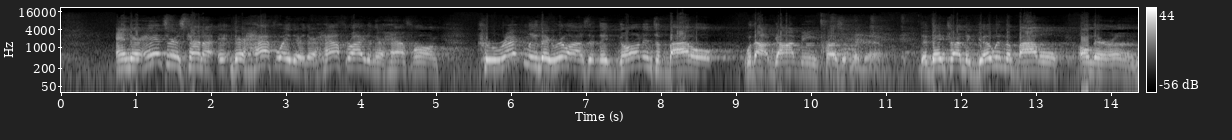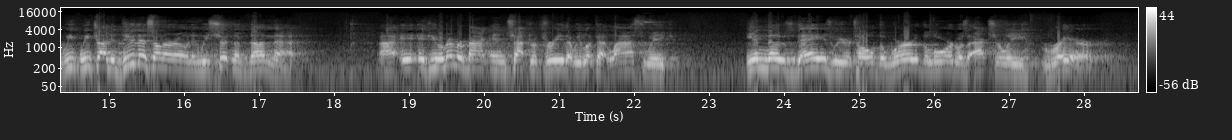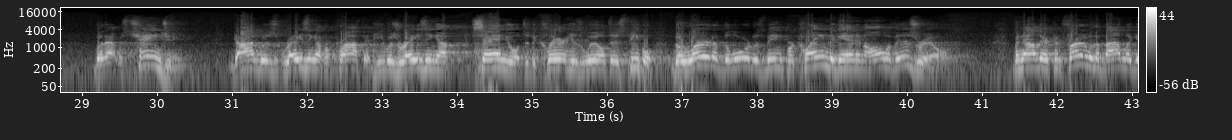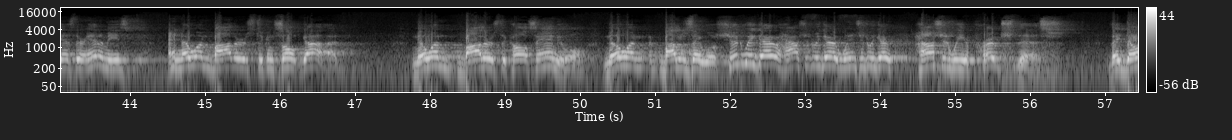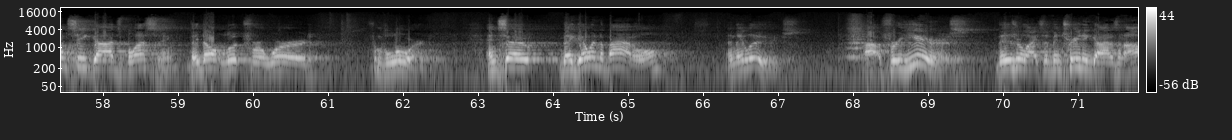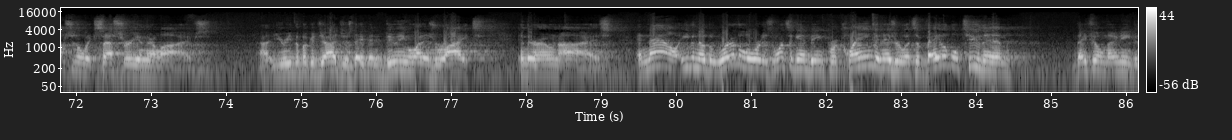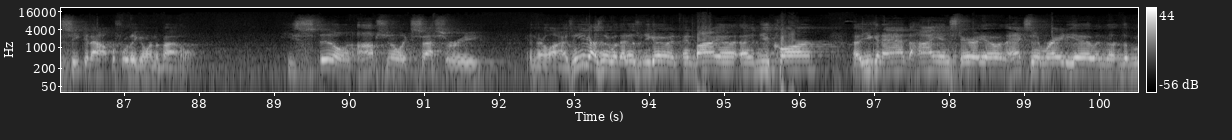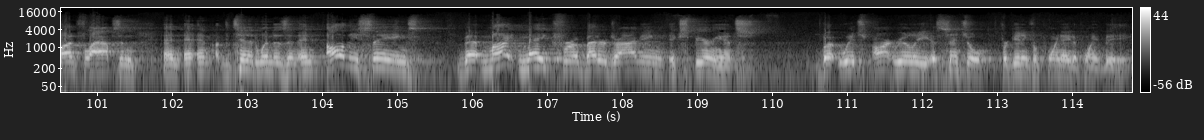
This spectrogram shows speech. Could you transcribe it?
And their answer is kind of, they're halfway there. They're half right and they're half wrong. Correctly, they realize that they've gone into battle without God being present with them. that they tried to go into battle on their own. We, we tried to do this on our own, and we shouldn't have done that. Uh, if you remember back in chapter 3 that we looked at last week, in those days we were told the word of the Lord was actually rare, but that was changing. God was raising up a prophet. He was raising up Samuel to declare his will to his people. The word of the Lord was being proclaimed again in all of Israel. But now they're confronted with a battle against their enemies, and no one bothers to consult God. No one bothers to call Samuel. No one bothers to say, well, should we go? How should we go? When should we go? How should we approach this? They don't seek God's blessing. They don't look for a word from the Lord. And so they go into battle and they lose. Uh, for years, the Israelites have been treating God as an optional accessory in their lives. Uh, you read the book of Judges, they've been doing what is right in their own eyes. And now, even though the word of the Lord is once again being proclaimed in Israel, it's available to them, they feel no need to seek it out before they go into battle he's still an optional accessory in their lives. And you guys know what that is when you go and, and buy a, a, new car. Uh, you can add the high end stereo and the XM radio and the, the mud flaps and, and, and, and the tinted windows and, and all of these things that might make for a better driving experience, but which aren't really essential for getting from point A to point B.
